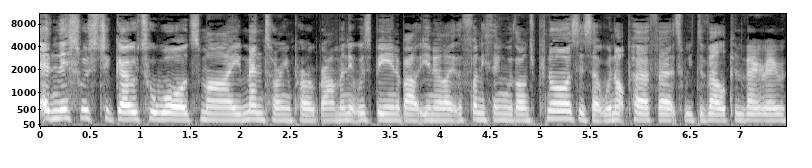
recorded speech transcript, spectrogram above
and this was to go towards my mentoring program. And it was being about you know like the funny thing with entrepreneurs is that we're not perfect. We develop in very very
